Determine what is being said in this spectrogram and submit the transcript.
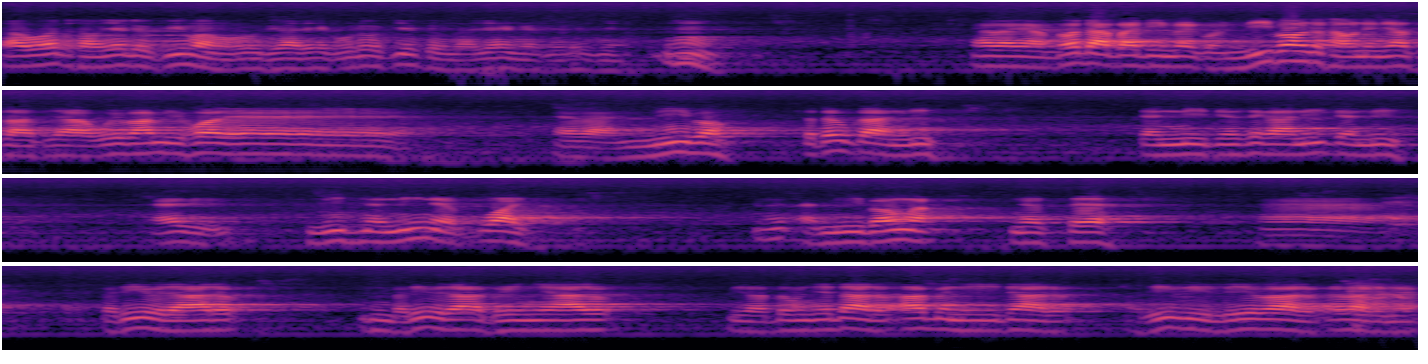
သာဝတ္ထောင်ရိုက်လို့ပြီးမှာမဟုတ်ဘူးဒီဟာတွေအကုန်လုံးပြည့်စုံတာရိုက်မယ်ဆိုလို့ချင်းအဲ့ဒါကြောင့်သောတာပတ္တိမေကိုနီးပေါင်းတစ်ထောင်နဲ့မြတ်စွာဘုရားဝေဘာမိဟောတယ်အဲ့ဒါနီးပေါင်းသတုကနီးတဏီတင်စကနီးတဏီ အဲ့ဒီနီးနှစ်နီးနဲ့ပွားအနီးပေါင်းက20အဲပရိဝရာတို့ပရိဝရာအဘိညာတို့ပြီးတော့သုံးညတတို့အပနိဒတို့အရိပိ၄ပါးတို့အဲ့ဒါတွေနဲ့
